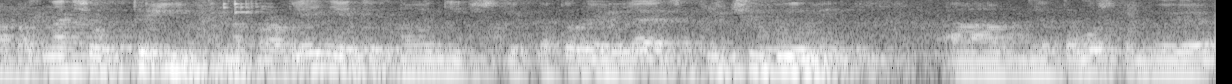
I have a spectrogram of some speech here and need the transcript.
обозначил три направления технологических, которые являются ключевыми для того, чтобы,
